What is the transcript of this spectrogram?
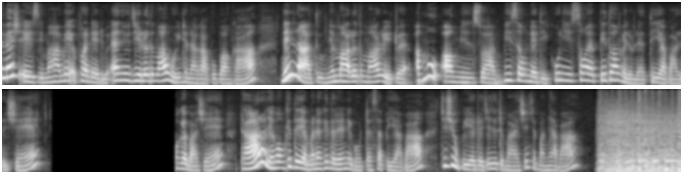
MHAC မဟာမိတ်အဖွဲ့နဲ့အတူ NUG လူသမားဝန်ကြီးဌာနကပူးပေါင်းက နစ်နာသူမြန်မာလူသမားတွေအတွက်အမှုအောင်မြင်စွာပြီးဆုံးတဲ့ဒီကုညီဆောင်ရွက်ပေးသွားမယ်လို့လည်းသိရပါတယ်ရှင်။ဟုတ်ကဲ့ပါရှင်။ဒါကတော့ရန်ကုန်ခေတ်ရဲ့မနက်ခေတ်သတင်းတွေကိုတက်ဆက်ပေးရပါ။ကြည့်ရှုပေးရတဲ့အတွက်ကျေးဇူးတင်ပါတယ်ရှင်။ကျွန်မများပါ။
